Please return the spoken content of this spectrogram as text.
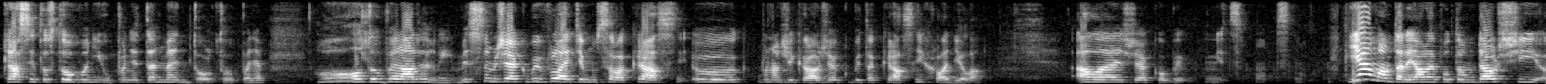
Krásně to z toho voní úplně ten mentol, to úplně... Oh, to bude nádherný. Myslím, že jakoby v létě musela krásně, uh, ona říkala, že jakoby tak krásně chladila. Ale že jakoby nic moc, no. Já mám tady ale potom další, uh,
